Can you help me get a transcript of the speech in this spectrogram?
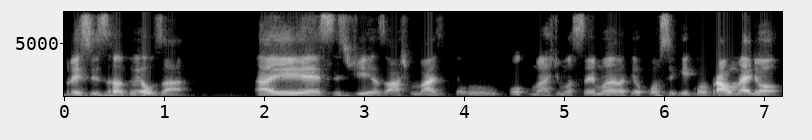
precisando eu usar. Aí esses dias, acho mais um pouco mais de uma semana que eu consegui comprar um melhor.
